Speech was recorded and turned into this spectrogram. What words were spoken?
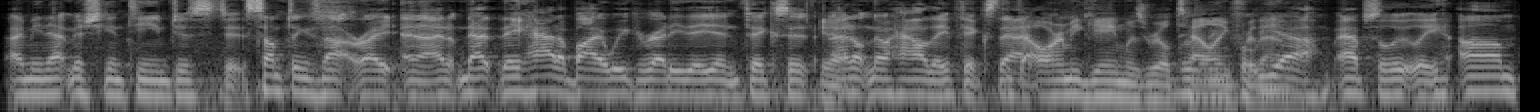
I mean, that Michigan team just something's not right, and I don't. That they had a bye week already, they didn't fix it. Yeah. I don't know how they fixed that. The Army game was real telling for them. Yeah, absolutely. Um,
